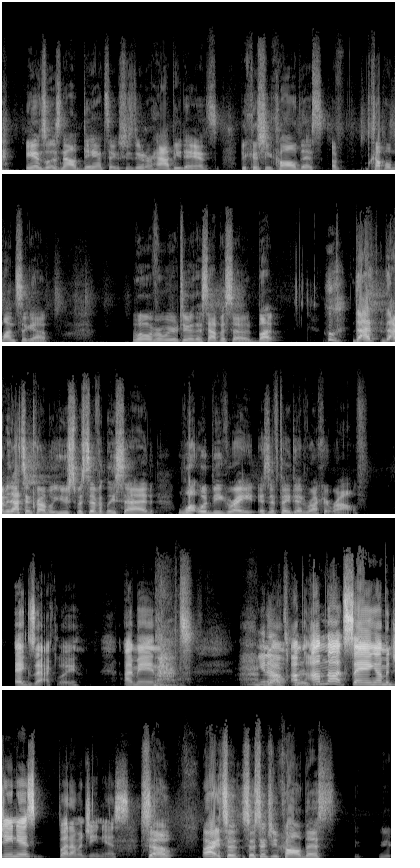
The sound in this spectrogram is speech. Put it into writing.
Angela is now dancing. She's doing her happy dance because she called this a couple months ago. Whenever we were doing this episode, but that I mean that's incredible. You specifically said what would be great is if they did Wreck It Ralph. Exactly. I mean, you know, that's I'm. I'm not saying I'm a genius, but I'm a genius. So, all right. So, so since you called this, you,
